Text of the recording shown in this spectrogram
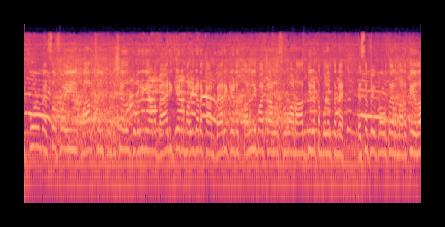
ഇപ്പോഴും എസ് എഫ് ഐ മാർച്ചിൽ പ്രതിഷേധം തുടരുകയാണ്. ബാരിക്കേഡ് മറികടക്കാൻ ബാരിക്കേഡ് തള്ളി മാറ്റാനുള്ള ശ്രമമാണ് ആദ്യഘട്ടം മുതൽ തന്നെ എസ് എഫ് ഐ പ്രവർത്തകർ നടത്തിയത്.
